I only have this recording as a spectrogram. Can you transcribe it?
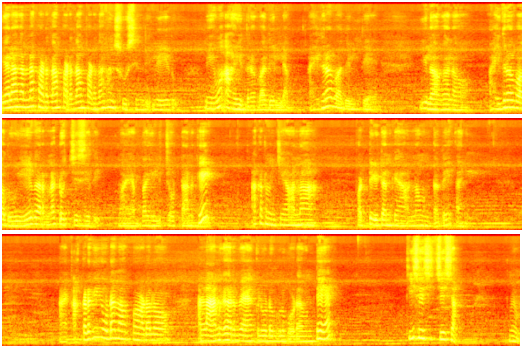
ఎలాగన్నా పడదాం పడదాం పడదాం అని చూసింది. లేదు మేము హైదరాబాద్ వెళ్ళాం. హైదరాబాద్ వెళ్తే ఇలాగలో హైదరాబాదు ఏ వెరన్నట్టు వచ్చేసేది. మా అబ్బాయి ఇల్లు చూడటానికి అక్కడ నుంచి ఏమన్నా పట్టేయటానికి ఏమన్నా ఉంటుంది అని. అక్కడికి కూడా మా కోడలో వాళ్ళ నాన్నగారు బ్యాంకులో డబ్బులు కూడా ఉంటే తీసేసి ఇచ్చేసాం మేము.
